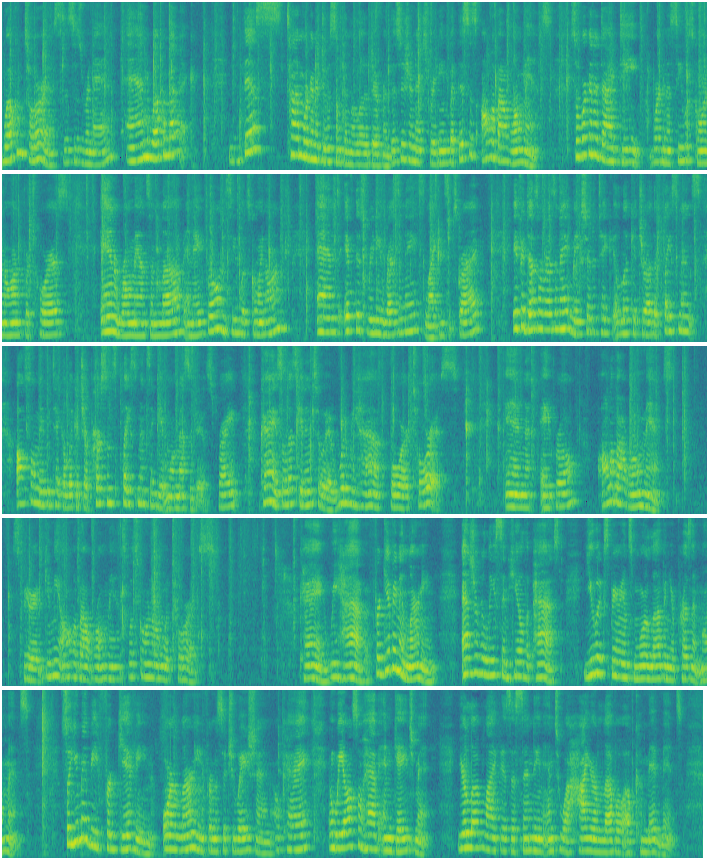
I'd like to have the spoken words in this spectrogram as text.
Welcome Taurus, this is Renee and welcome back. This time we're going to do something a little different. This is your next reading, but this is all about romance. So we're going to dive deep. We're going to see what's going on for Taurus in romance and love in April and see what's going on. And if this reading resonates, like and subscribe. If it doesn't resonate, make sure to take a look at your other placements also, maybe take a look at your person's placements and get more messages, right? Okay, so let's get into it. What do we have for Taurus in April? All about romance. Spirit, give me all about romance. What's going on with Taurus? Okay, we have forgiving and learning. As you release and heal the past, you experience more love in your present moments. So you may be forgiving or learning from a situation, okay? And we also have engagement. Your love life is ascending into a higher level of commitment.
